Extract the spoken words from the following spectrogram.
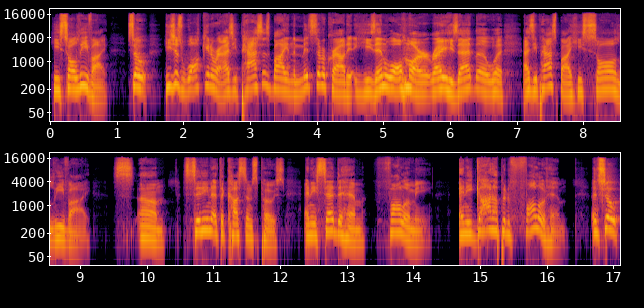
he saw Levi. So he's just walking around as he passes by in the midst of a crowd. He's in Walmart, right? He's at the what? As he passed by, he saw Levi um, sitting at the customs post, and he said to him, "Follow me." And he got up and followed him. And so,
